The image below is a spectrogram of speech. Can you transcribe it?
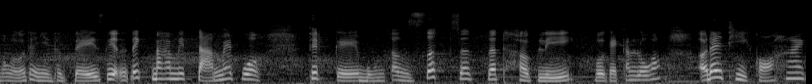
mọi người có thể nhìn thực tế diện tích 38 m vuông thiết kế 4 tầng rất rất rất hợp lý với cái căn lô góc. Ở đây thì có hai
